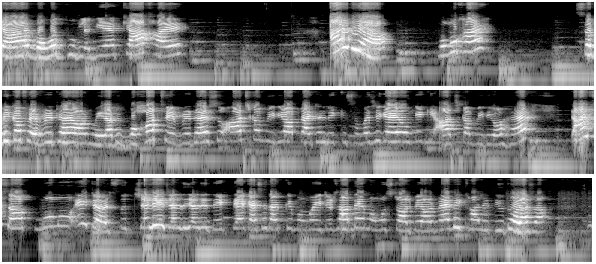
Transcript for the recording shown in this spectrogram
यार, बहुत भूख लगी है। क्या खाए? आइडिया! मोमो खाए? सभी का फेवरेट है और मेरा भी बहुत फेवरेट है। सो आज का वीडियो आप टाइटल देख के समझ ही गए होंगे कि आज का वीडियो है टाइप्स ऑफ़ मोमो ईटर्स तो चलिए जल्दी जल्दी देखते हैं कैसे टाइप के मोमो ईटर्स आते हैं। मोमो स्टॉल पे और मैं भी खा लेती हूँ थोड़ा सा। तो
